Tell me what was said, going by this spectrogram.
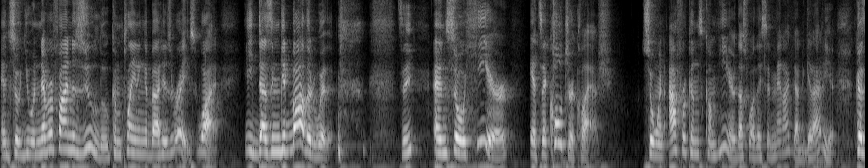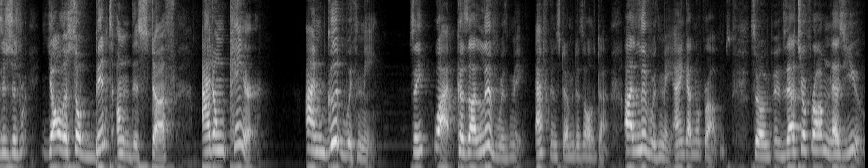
And so you will never find a Zulu complaining about his race. Why? He doesn't get bothered with it. See? And so here, it's a culture clash. So when Africans come here, that's why they say, man, I got to get out of here. Because it's just, y'all are so bent on this stuff, I don't care. I'm good with me. See? Why? Because I live with me. Africans tell me this all the time. I live with me. I ain't got no problems. So if that's your problem, that's you.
